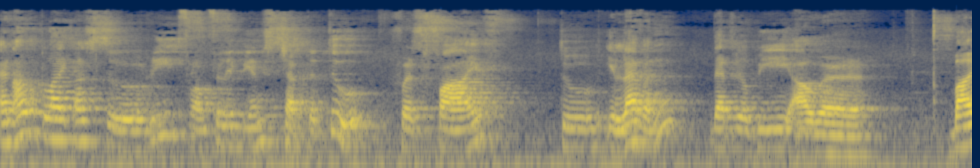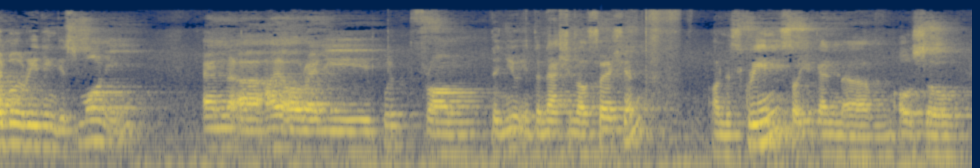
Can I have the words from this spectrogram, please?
And I would like us to read from Philippians chapter 2, verse 5 to 11. That will be our Bible reading this morning. And uh, I already put from the New International Version on the screen, so you can um, also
